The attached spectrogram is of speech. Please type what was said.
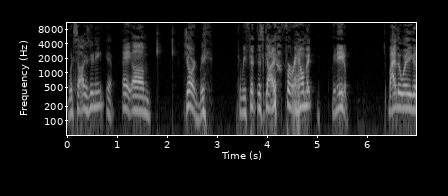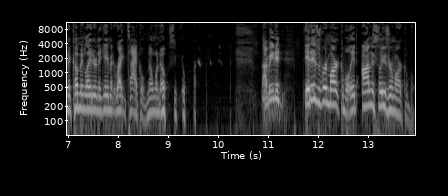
what size do you need? Yeah. Hey, um, Jordan, we, can we fit this guy for a helmet? We need him. By the way, you're going to come in later in the game at right tackle. No one knows who you are. I mean, it, it is remarkable. It honestly is remarkable.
